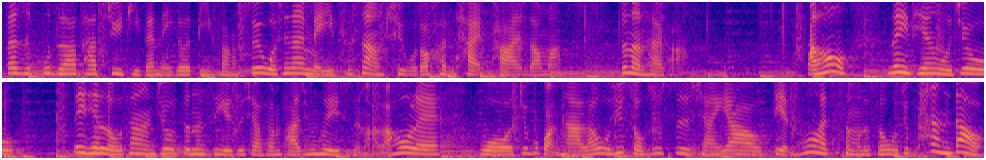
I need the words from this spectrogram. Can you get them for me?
但是不知道他具体在哪个地方。所以我现在每一次上去我都很害怕，你知道吗？真的很害怕。然后那天我就。那天楼上就真的是有一只小强爬进会议室嘛，然后嘞，我就不管它，然后我去手术室想要点货还是什么的时候，我就看到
